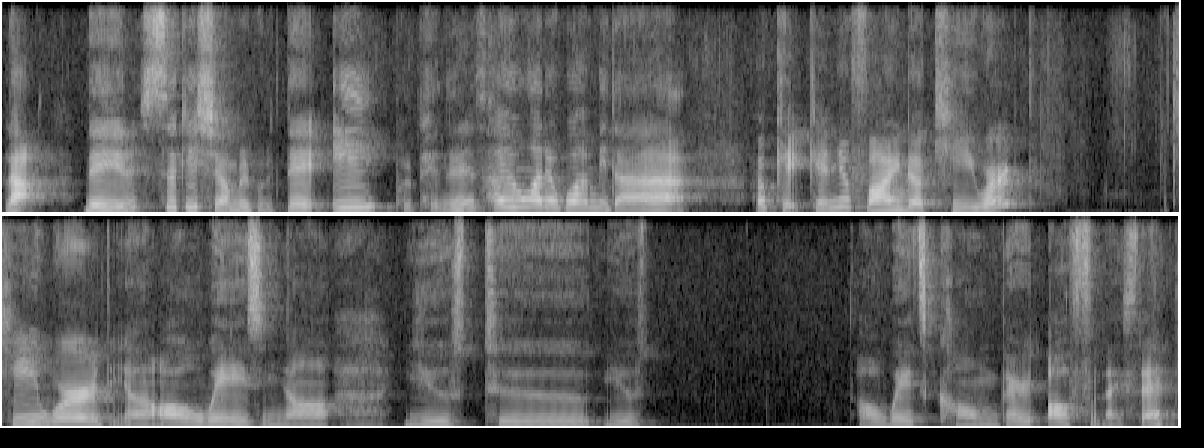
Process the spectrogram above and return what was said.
라, 내일 쓰기 시험을 볼 때 이 볼펜을 사용하려고 합니다. Okay, can you find a keyword? Keyword uh, always, you know, used to use always come very often. I said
